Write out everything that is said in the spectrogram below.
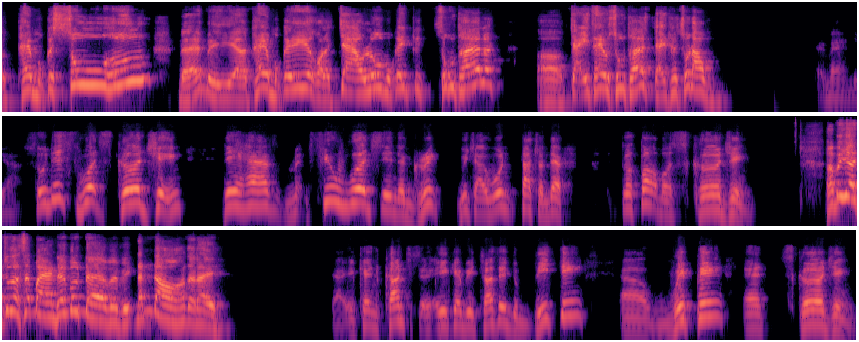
uh, theo một cái xu hướng để bị uh, theo một cái gọi là trào lưu một cái, cái xu thế đó uh, chạy theo xu thế chạy theo số đông Amen. Yeah. So this word scourging, they have few words in the Greek which I won't touch on them. To talk about scourging. Và bây giờ chúng ta sẽ bàn đến vấn đề về việc đánh đòn tại đây Yeah, it can it can be translated to beating, uh, whipping, and scourging.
